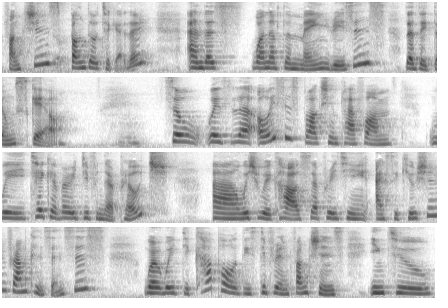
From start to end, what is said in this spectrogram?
functions bundled together, and that's one of the main reasons that they don't scale. Mm. So with the Oasis blockchain platform, we take a very different approach, uh, which we call separating execution from consensus, where we decouple these different functions into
